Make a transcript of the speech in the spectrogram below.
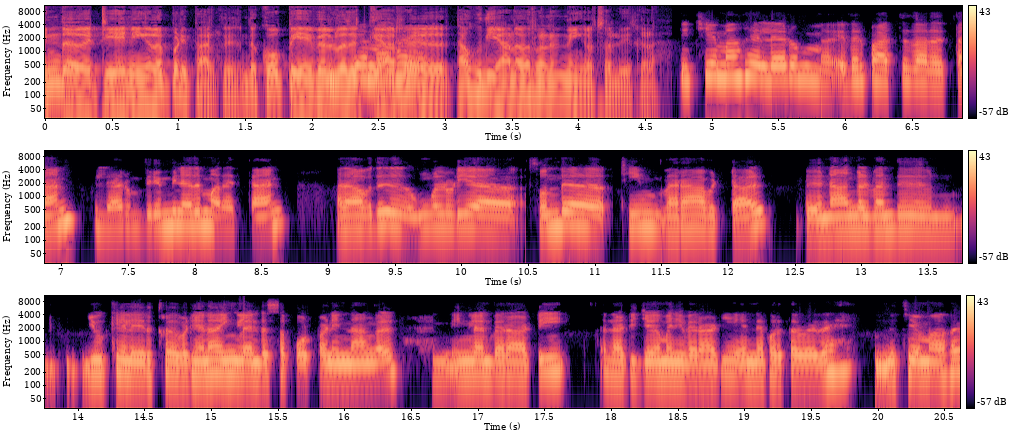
இந்த வெற்றியை நீங்கள் எப்படி பார்க்கிறீர்கள்? இந்த கோப்பையை வெல்வதற்கு அவர்கள் தகுதியானவர்கள் நீங்கள் சொல்வீர்களா? நிச்சயமாக எல்லாரும் எதிர்பார்த்தது அதைத்தான். எல்லாரும் விரும்பினதும் அதைத்தான். அதாவது உங்களுடைய சொந்த டீம் வராவிட்டால் நாங்கள் வந்து யூகேல இருக்கிறபடியான இங்கிலாண்டை சப்போர்ட் பண்ணினாங்க இங்கிலாந்து வெராட்டி இல்லாட்டி ஜெர்மனி வெராட்டி என்னை பொறுத்தவரை நிச்சயமாக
